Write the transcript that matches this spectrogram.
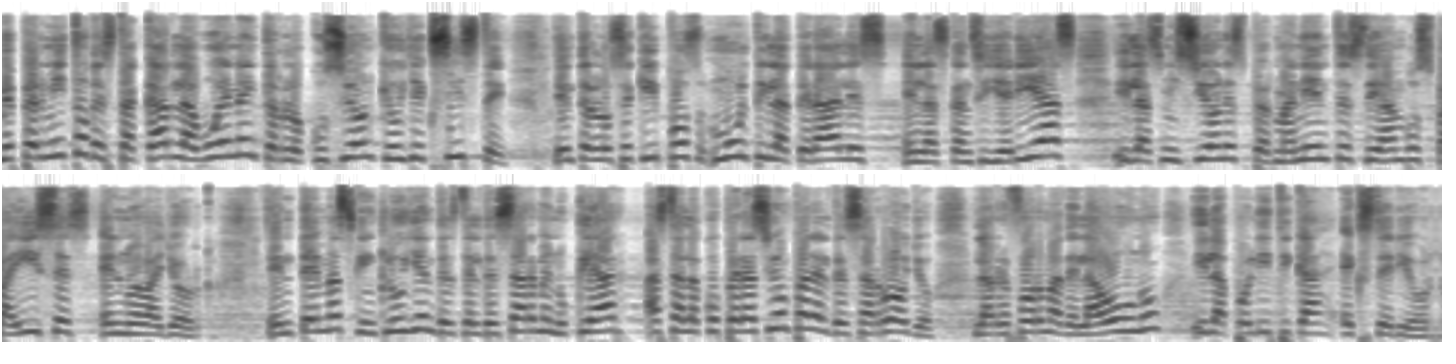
me permito destacar la buena interlocución que hoy existe entre los equipos multilaterales en las cancillerías y las misiones permanentes de ambos países en Nueva York, en temas que incluyen desde el desarme nuclear hasta la cooperación para el desarrollo, la reforma de la ONU y la política exterior.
